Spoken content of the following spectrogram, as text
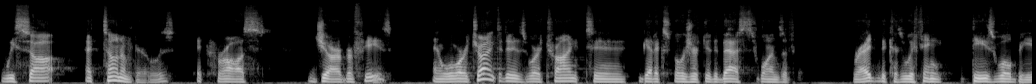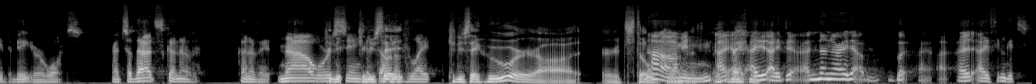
We saw a ton of those across geographies, and what we're trying to do is we're trying to get exposure to the best ones of them, right? Because we think these will be the bigger ones, right? So that's kind of kind of it. Now we're can you, seeing can a you ton say, of like. Can you say who or uh, or it's still? No, I mean, I, I, I, I, no, no, I, but I, I think it's,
